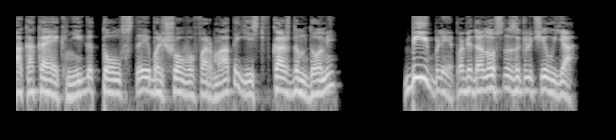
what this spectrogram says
А какая книга, толстая, большого формата, есть в каждом доме? Библия, победоносно заключил я.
